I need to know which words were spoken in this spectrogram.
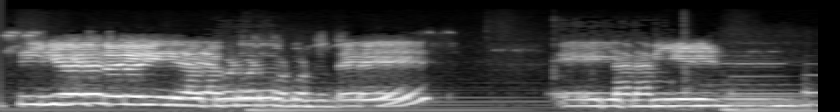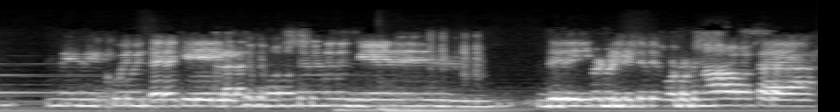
Sí, yo estoy de acuerdo con ustedes. Eh, también me di cuenta que las emociones vienen de diferentes formas. O sea,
